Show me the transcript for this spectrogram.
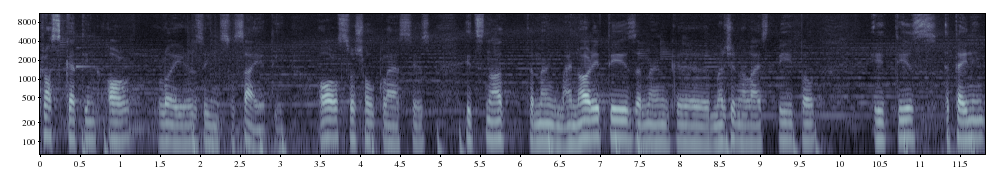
cross-cutting all layers in society, all social classes. It's not among minorities, among uh, marginalized people. It is attaining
